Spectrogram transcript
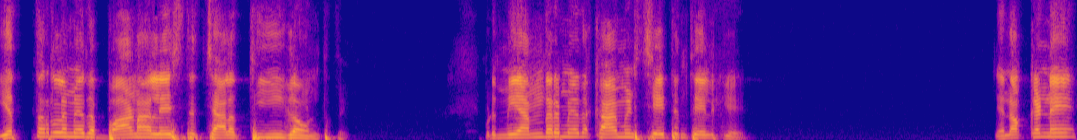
ఇతరుల మీద బాణాలు వేస్తే చాలా తీయగా ఉంటుంది. ఇప్పుడు మీ అందరి మీద కామెంట్స్ చేయటం తేలికే. నేను ఒక్కడనే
